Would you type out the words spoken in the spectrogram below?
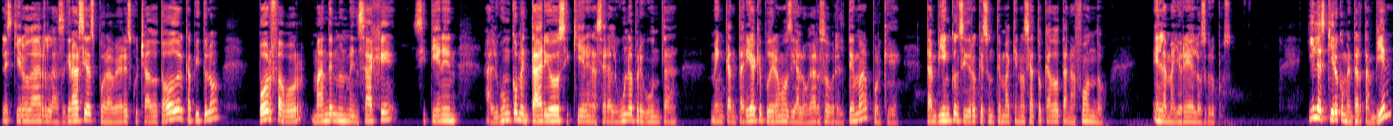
Les quiero dar las gracias por haber escuchado todo el capítulo. Por favor, mándenme un mensaje si tienen algún comentario, si quieren hacer alguna pregunta, me encantaría que pudiéramos dialogar sobre el tema porque también considero que es un tema que no se ha tocado tan a fondo en la mayoría de los grupos. Y les quiero comentar también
